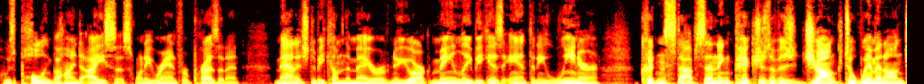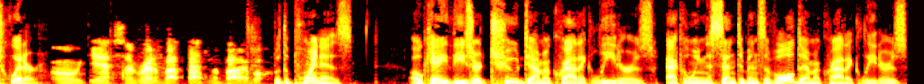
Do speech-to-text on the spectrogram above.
who's polling behind ISIS when he ran for president managed to become the mayor of New York, mainly because Anthony Weiner couldn't stop sending pictures of his junk to women on Twitter. Oh, yes, I've read about that in the Bible. But the point is, okay, these are two Democratic leaders echoing the sentiments of all Democratic leaders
